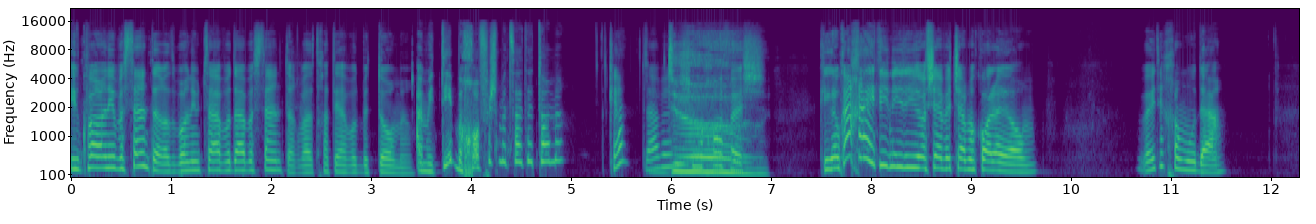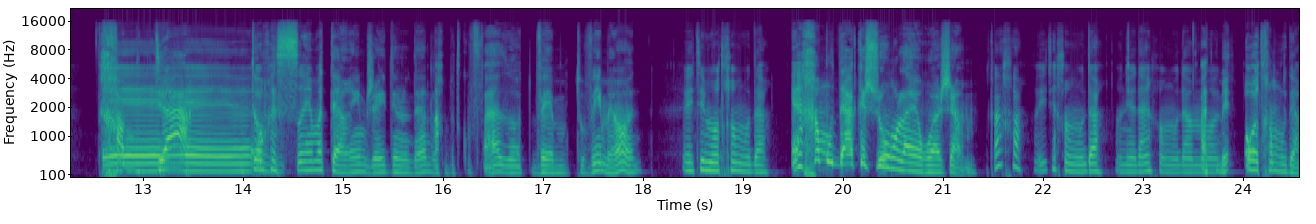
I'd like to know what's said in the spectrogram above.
אם כבר אני בסנטר, אז בוא נמצא עבודה בסנטר, ואז התחלתי לעבוד בתומר. אמיתי, בחופש מצאת את תומר? כן, זה היה באיזשהו. חופש. כי גם ככה הייתי יושבת שם כל היום. והייתי חמודה. חמודה. אה, מתוך 20 התארים שהייתי נותנת לך בתקופה הזאת, והם טובים מאוד. הייתי מאוד חמודה. איך חמודה קשור לאירוע שם? ככה, הייתי חמודה. אני עדיין חמודה את מאוד. מאוד חמודה.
